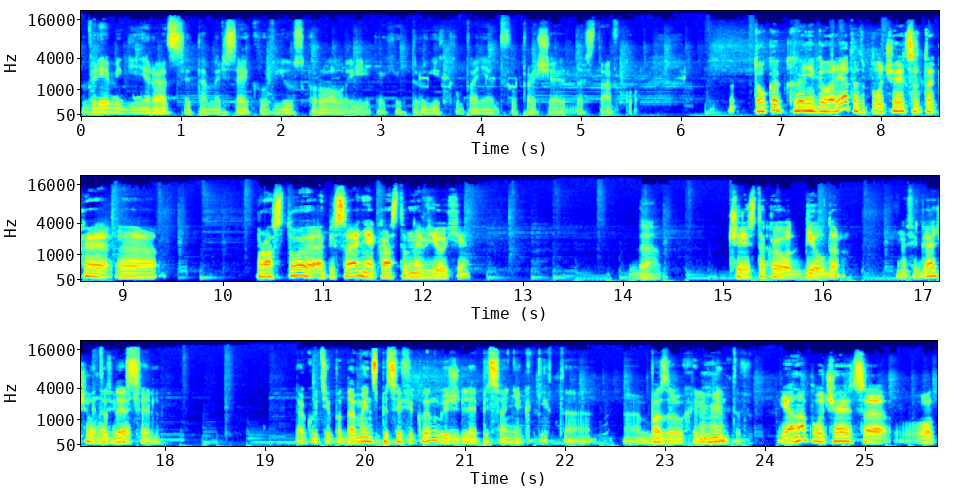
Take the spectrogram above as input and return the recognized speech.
время генерации там Recycle View Scroll и каких других компонентов упрощают доставку. То, как они говорят, это получается такая э, простое описание кастомной вьюхи Да. через такой вот builder. Нафигачил, Это нафигачил. DSL. Такой типа Domain Specific Language для описания каких-то э, базовых элементов. И она получается, вот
